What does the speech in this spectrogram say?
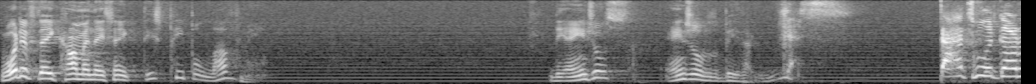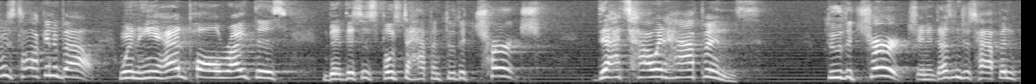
What if they come and they think, these people love me? The angels? Angels would be like, yes. That's what God was talking about when he had Paul write this, that this is supposed to happen through the church. That's how it happens. Through the church. And it doesn't just happen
